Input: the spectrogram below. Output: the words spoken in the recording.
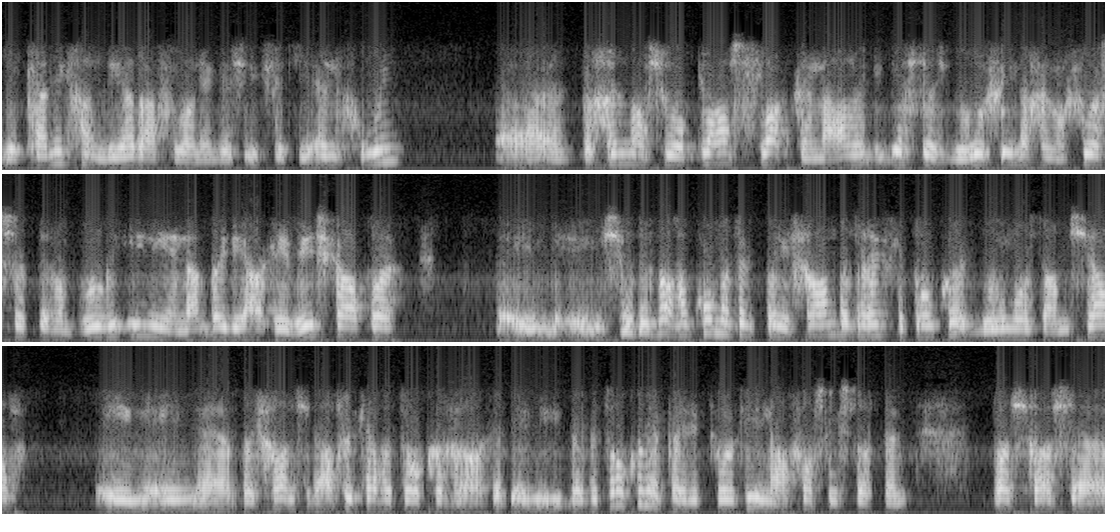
jy kan nie gaan leer daarvan nie. Dis iets wat jy ingroei uh, begin maar so op plaasvlak en dan die eerste is beroepsvereniging of voorsitter van boereunie en dan by die agriwetenskappe en en so het nog gekom dat ek by die graanbedryf betrokke ek boer mos dan self en en uh, by Graan Suid-Afrika betrokke geraak het. En by betrokke by die proteïen navorsingsstigting was gas uh,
